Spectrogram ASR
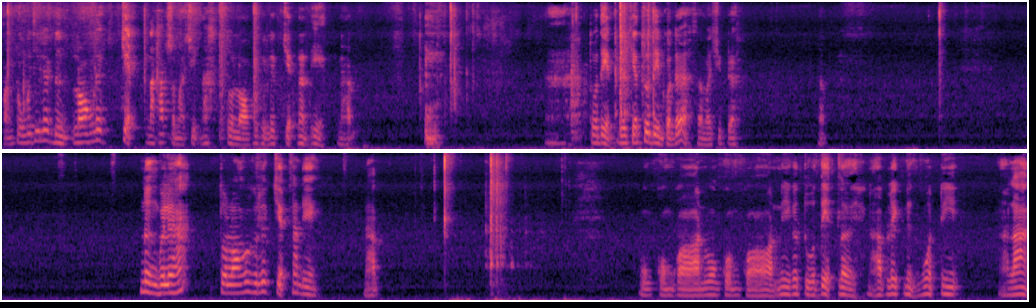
ฝันธงไปที่เลขหนึ่งลองเลขเจ็ดนะครับ สมาชิกนะตัวรองก็คือเลขเจ็ดนั่นเองนะครับตัวเด่นเดี๋ยวเขียนตัวเด่นก่อนเด้อสมาชิกเด้อครับหนึ่งไปเลยฮะ ตัวรองก็คือเลขเจ็ดนั่นเองนะครับ วงกลมก่อนวงกลมก่อนนี่ก็ตัวเด็ดเลยนะครับ เลขหนึ่งงวดนี้ล่าง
